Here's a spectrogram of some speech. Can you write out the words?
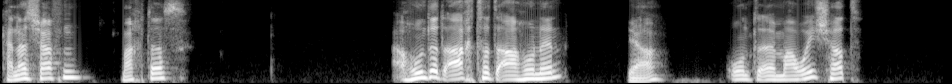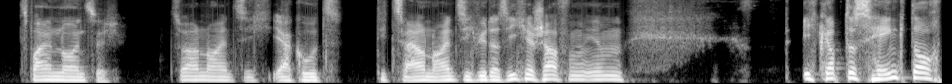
Kann das schaffen? Macht das? 108 hat Ahonen Ja. und äh, Mauisch hat 92. 92. Ja, gut. Die 92 wird er sicher schaffen. Ich glaube, das hängt auch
